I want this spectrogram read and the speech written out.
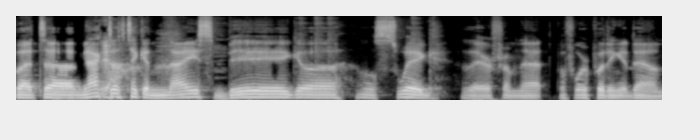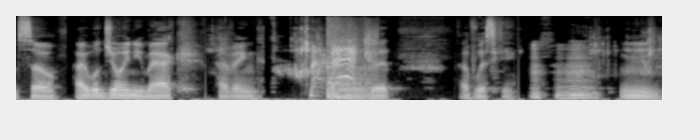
But uh, Mac does take a nice big uh, little swig there from that before putting it down. So I will join you, Mac, having a little bit of whiskey. hmm Mm,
